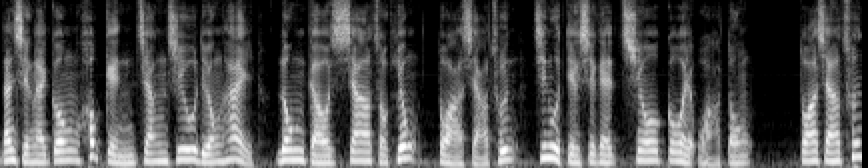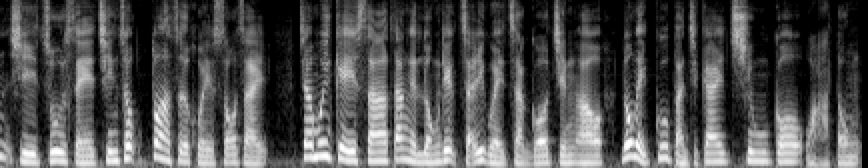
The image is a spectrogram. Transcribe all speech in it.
咱先来讲福建漳州龙海龙教社族乡大社村真有特色的唱歌的活动。大社村是祖先亲族大做会所在，在每隔三冬的农历十一月十五前后，拢会举办一届唱歌活动。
